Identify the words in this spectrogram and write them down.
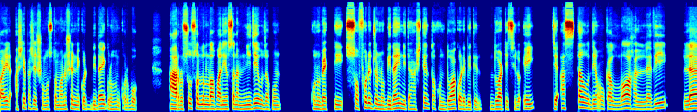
বাড়ির আশেপাশের সমস্ত মানুষের নিকট বিদায় গ্রহণ করব। আর রসুল সাল্লাহ আলী আসাল্লাম নিজেও যখন কোনো ব্যক্তি সফরের জন্য বিদায় নিতে আসতেন, তখন দোয়া করে দিতেন। দোয়াটি ছিল এই যে লা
